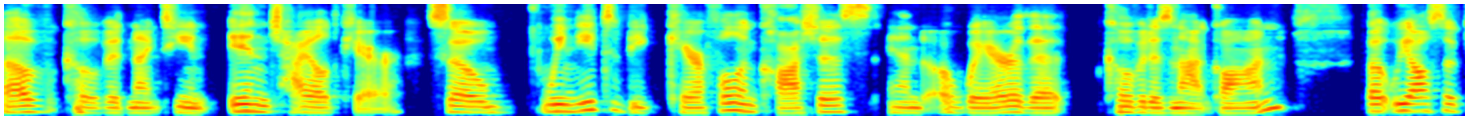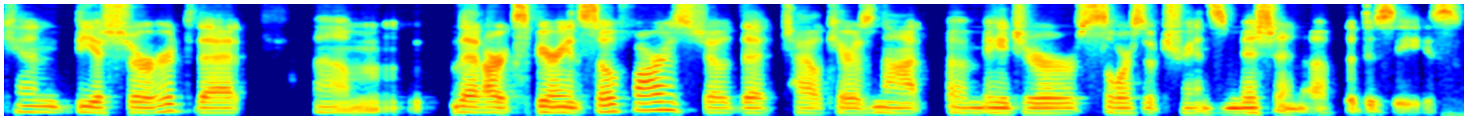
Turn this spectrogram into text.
of COVID 19 in childcare. So we need to be careful and cautious and aware that COVID is not gone, but we also can be assured that. Um, that our experience so far has showed that childcare is not a major source of transmission of the disease.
